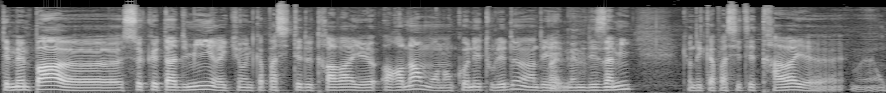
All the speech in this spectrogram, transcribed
T'es même pas euh, ceux que t'admires et qui ont une capacité de travail euh, hors norme. On en connaît tous les deux, hein, des, Ouais. même des amis qui ont des capacités de travail. euh, on,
